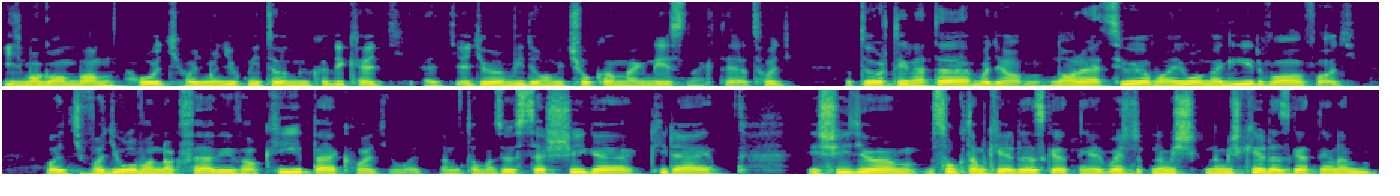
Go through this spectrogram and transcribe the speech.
így magamban, hogy, hogy mondjuk mitől működik egy, egy, egy olyan videó, amit sokan megnéznek. Tehát, hogy a története, vagy a narrációja van jól megírva, vagy, vagy, vagy jól vannak felvéve a képek, vagy, vagy nem tudom, az összessége király és így ö, szoktam kérdezgetni, vagy nem is, nem is kérdezgetni, hanem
